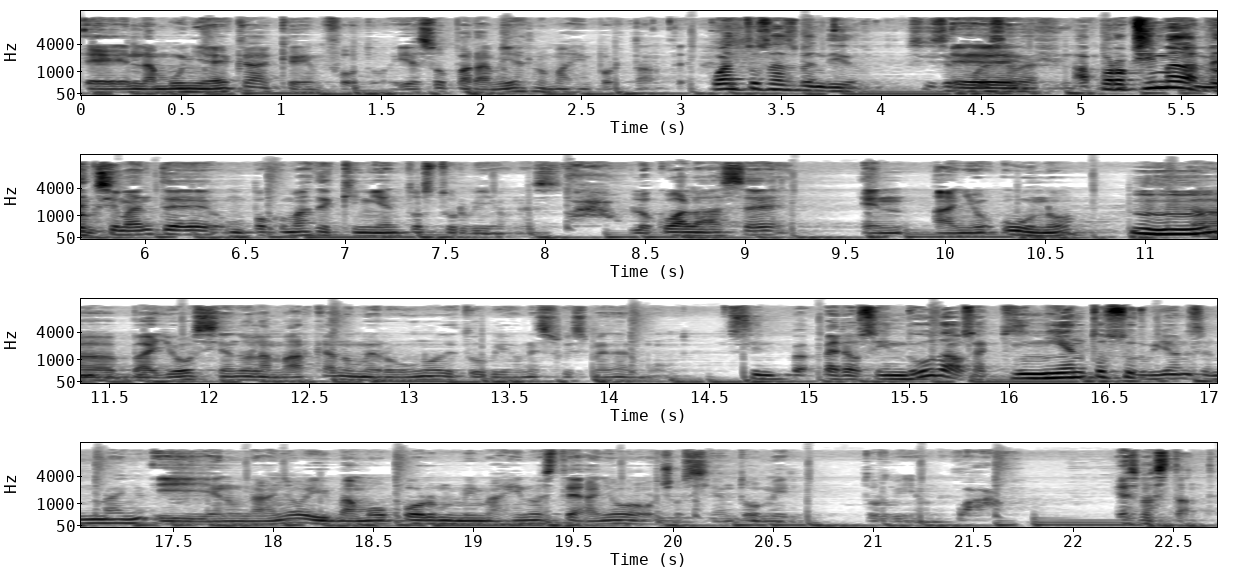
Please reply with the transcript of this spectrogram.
eh, en la muñeca que en foto. Y eso para mí es lo más importante. ¿Cuántos has vendido? Si se puede Eh, saber. Aproximadamente. Aproximadamente un poco más de 500 turbillones, lo cual hace en año 1 Bayo siendo la marca número uno de turbillones Swissmed en el mundo. Sin- pero sin duda, o sea, 500 turbillones en un año. Y en un año, y vamos por, me imagino, este año 800 mil turbillones. Wow. Es bastante.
